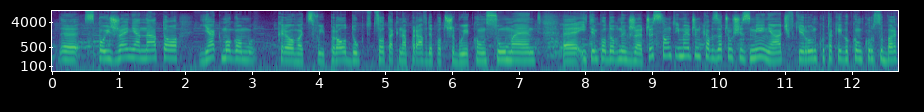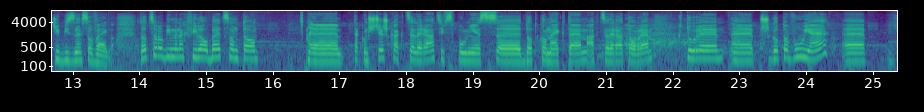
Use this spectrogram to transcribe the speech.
spojrzenia na to, jak mogą kreować swój produkt, co tak naprawdę potrzebuje konsument e, i tym podobnych rzeczy. Stąd Imagine Cup zaczął się zmieniać w kierunku takiego konkursu bardziej biznesowego. To, co robimy na chwilę obecną, to e, taką ścieżkę akceleracji wspólnie z e, Dot Connectem, akceleratorem, który e, przygotowuje e,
